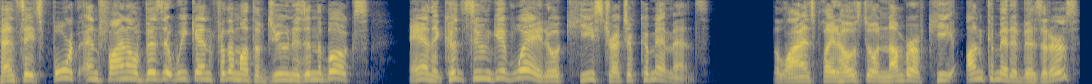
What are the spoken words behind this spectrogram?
Penn State's fourth and final visit weekend for the month of June is in the books, and it could soon give way to a key stretch of commitments. The Lions played host to a number of key uncommitted visitors,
